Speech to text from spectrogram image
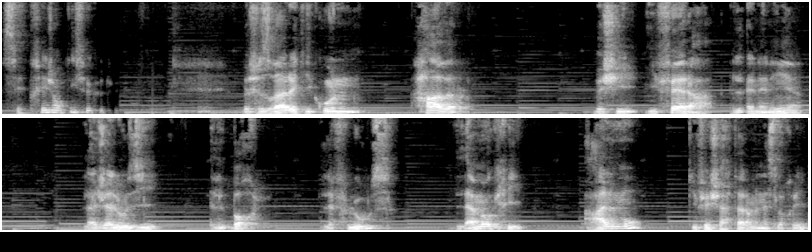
سي تري جونتي سو كو باش صغارك يكون حاضر باش يفارع الأنانية لا جالوزي البخل الفلوس لا موكري علمو كيفاش يحترم الناس الآخرين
